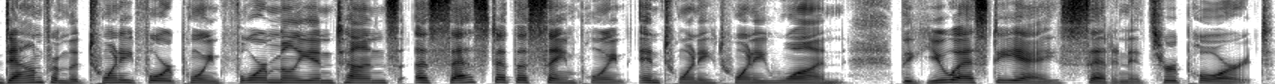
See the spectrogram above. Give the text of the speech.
down from the 24.4 million tons assessed at the same point in 2021, the USDA said in its report.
